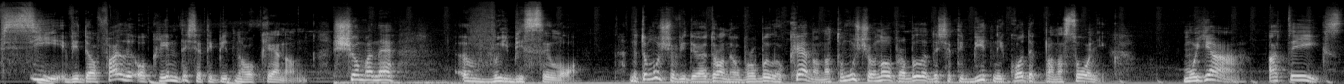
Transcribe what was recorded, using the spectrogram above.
всі відеофайли, окрім 10-бітного Canon, що мене вибісило. Не тому, що відеоядро не обробило Canon, а тому, що воно обробило 10-бітний кодек Panasonic. Моя ATX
